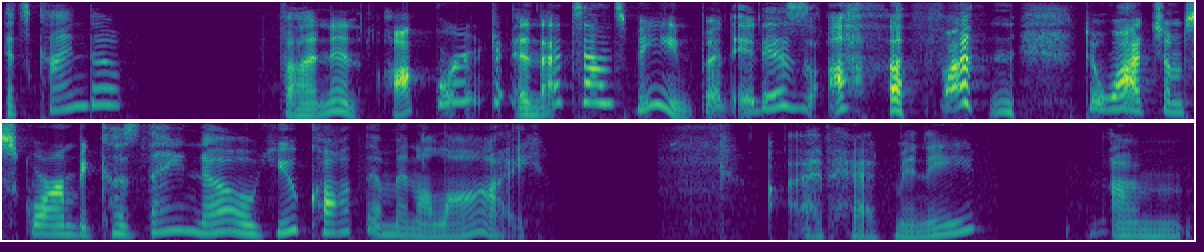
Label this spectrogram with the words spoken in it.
it's kind of fun and awkward. And that sounds mean, but it is fun to watch them squirm because they know you caught them in a lie. I've had many um,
